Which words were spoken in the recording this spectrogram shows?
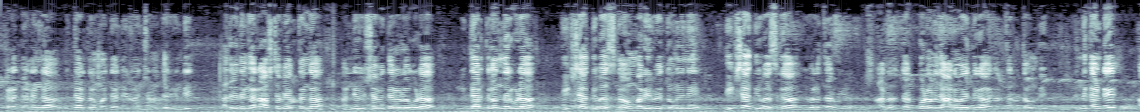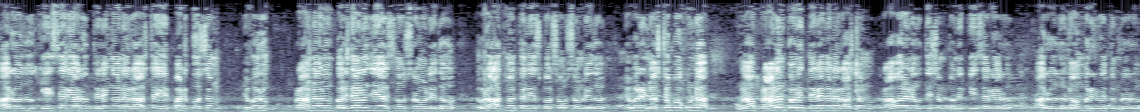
ఇక్కడ ఘనంగా విద్యార్థుల మధ్య నిర్వహించడం జరిగింది. అదేవిధంగా రాష్ట్ర వ్యాప్తంగా అన్ని విశ్వవిద్యాలయాల్లో కూడా విద్యార్థులందరూ కూడా దీక్షా దివస్ నవంబర్ ఇరవై తొమ్మిదిని దీక్షా దివస్గా ఇవాళ జరుపు జరుపుకోవడం అనేది ఆనవాయితీగా ఇవాళ జరుగుతూ ఉంది. ఎందుకంటే ఆ రోజు కేసీఆర్ గారు తెలంగాణ రాష్ట్ర ఏర్పాటు కోసం ఎవరు ప్రాణాలు బలిదానం చేయాల్సిన అవసరం లేదు. ఎవరు ఆత్మహత్య చేసుకోవాల్సిన అవసరం లేదు. ఎవరు నష్టపోకుండా నా ప్రాణంతోనే తెలంగాణ రాష్ట్రం రావాలనే ఉద్దేశంతో కేసీఆర్ గారు ఆ రోజు నవంబర్ ఇరవై తొమ్మిది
